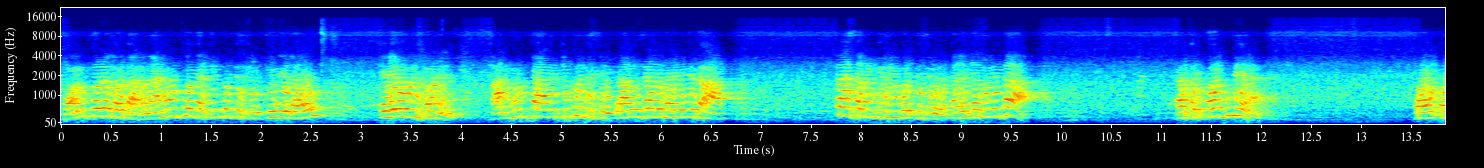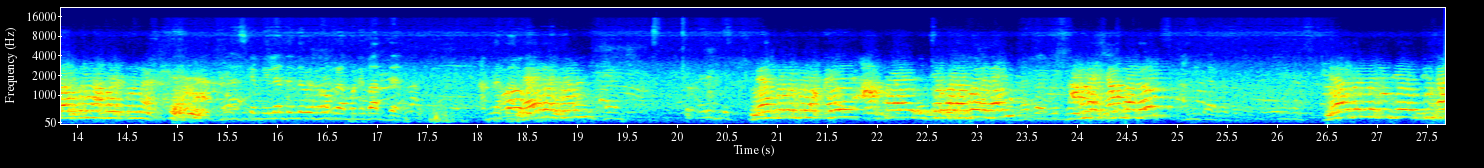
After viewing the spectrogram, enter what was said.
লোকে অন্তরের কথা এমন কথা কি করতেছি কিনে দাও এটাও উনি শোনেন। আর মুখটা আমি কি করতেছি আমি কিছু করতেছি তাহলে যাব এত পদ নিয়ে আমার আজকে মিলাদের প্রোগ্রাম উনি বাদ দেন। সাংবাদিক। যে দিশা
